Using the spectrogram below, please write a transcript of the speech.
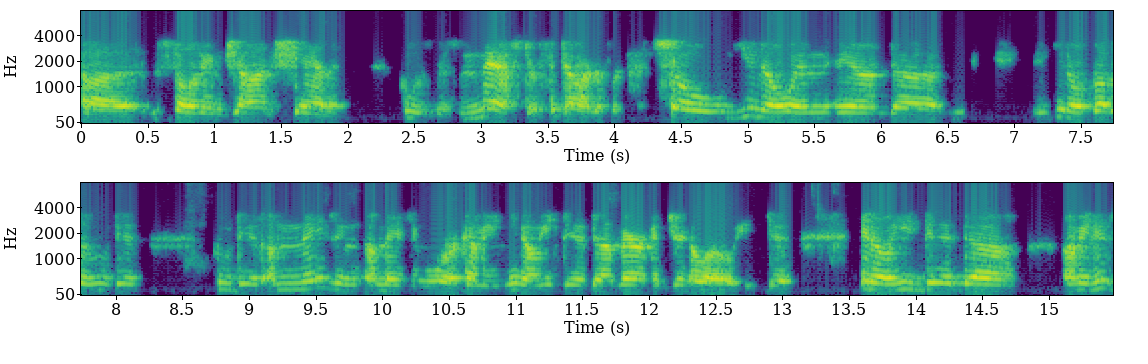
uh, this fellow named John Shannon who's this master photographer. So you know, and and uh, you know, a brother who did who did amazing, amazing work. I mean, you know, he did American Gigolo. He did, you know, he did. Uh, I mean, his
